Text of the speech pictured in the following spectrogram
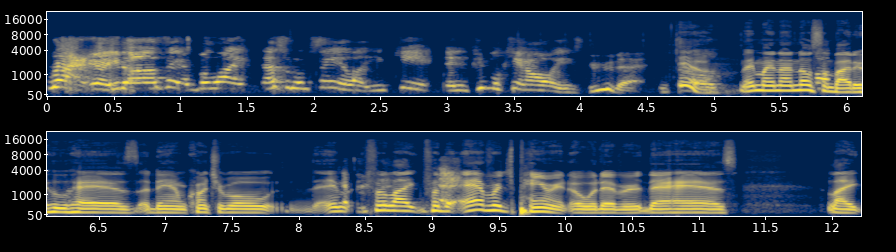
right. Yeah, you know what I'm saying. But like that's what I'm saying. Like you can't, and people can't always do that. Yeah, they might not know somebody who has a damn Crunchyroll. And For like for the average parent or whatever that has like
